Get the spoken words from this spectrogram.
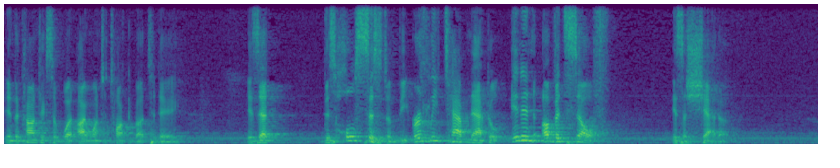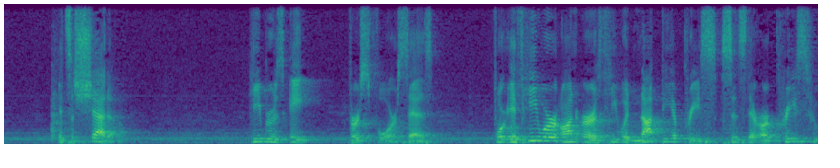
in the context of what I want to talk about today is that this whole system, the earthly tabernacle, in and of itself, is a shadow. It's a shadow. Hebrews 8, verse 4 says, For if he were on earth, he would not be a priest, since there are priests who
